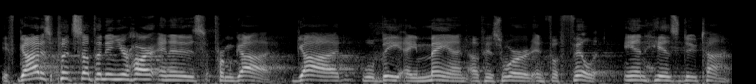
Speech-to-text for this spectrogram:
If God has put something in your heart and it is from God, God will be a man of his word and fulfill it in his due time.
